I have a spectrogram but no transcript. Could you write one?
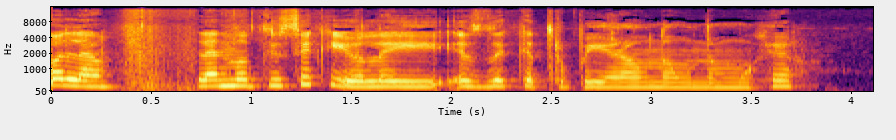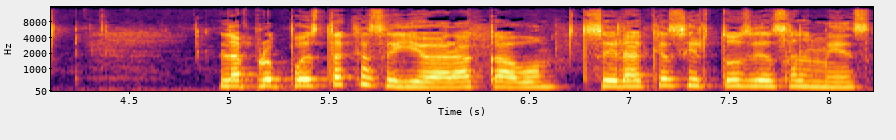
Hola, la noticia que yo leí es de que atropellaron a una mujer. La propuesta que se llevará a cabo será que ciertos días al mes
